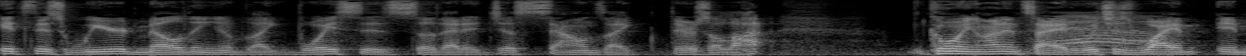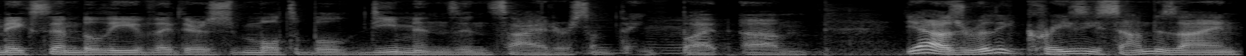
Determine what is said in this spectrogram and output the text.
It's this weird melding of like voices so that it just sounds like there's a lot going on inside, which is why it makes them believe that there's multiple demons inside or something. But um, yeah, it was really crazy sound design.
